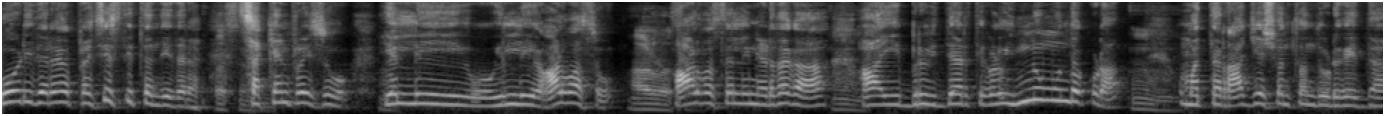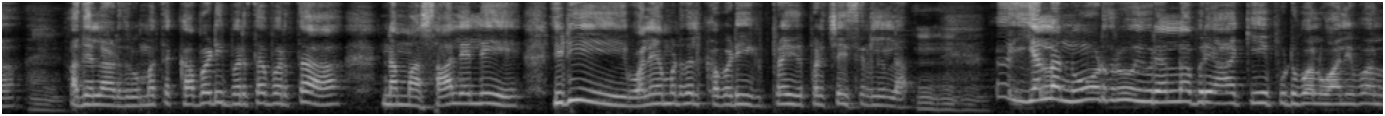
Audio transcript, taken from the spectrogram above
ಓಡಿದ್ದಾರೆ. ಪ್ರಶಸ್ತಿ ತಂದಿದ್ದಾರೆ ಸೆಕೆಂಡ್ ಪ್ರೈಸು ಎಲ್ಲಿ ಇಲ್ಲಿ ಆಳ್ವಾಸು ಆಳ್ವಾಸು. ಆಳ್ವಾಸಲ್ಲಿ ನಡೆದಾಗ ಆ ಇಬ್ರು ವಿದ್ಯಾರ್ಥಿಗಳು ಇನ್ನೂ ಮುಂದೆ ಕೂಡ ಮತ್ತೆ ರಾಜೇಶ್ ಅಂತ ಒಂದು ಹುಡುಗ ಇದ್ದ. ಅದೆಲ್ಲ ಆಡಿದ್ರು. ಮತ್ತೆ ಕಬಡ್ಡಿ ಬರ್ತಾ ಬರ್ತಾ ನಮ್ಮ ಶಾಲೆಯಲ್ಲಿ ಇಡೀ ವಲಯ ಮಟ್ಟದಲ್ಲಿ ಕಬಡ್ಡಿ ಪ್ರೈ ಪರಿಚಯಿಸಿರಲಿಲ್ಲ. ಎಲ್ಲ ನೋಡಿದ್ರು ಇವರೆಲ್ಲ ಬರೀ ಹಾಕಿ ಫುಟ್ಬಾಲ್ ವಾಲಿಬಾಲ್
